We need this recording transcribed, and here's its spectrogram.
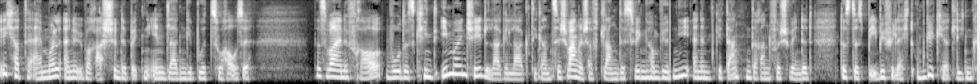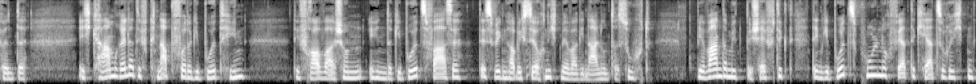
Ich hatte einmal eine überraschende Beckenendlagengeburt zu Hause. Das war eine Frau, wo das Kind immer in Schädellage lag, die ganze Schwangerschaft lang. Deswegen haben wir nie einen Gedanken daran verschwendet, dass das Baby vielleicht umgekehrt liegen könnte. Ich kam relativ knapp vor der Geburt hin. Die Frau war schon in der Geburtsphase, deswegen habe ich sie auch nicht mehr vaginal untersucht. Wir waren damit beschäftigt, den Geburtspool noch fertig herzurichten,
